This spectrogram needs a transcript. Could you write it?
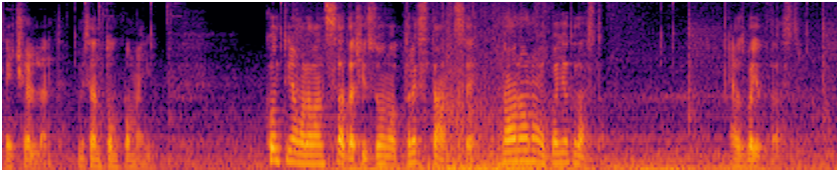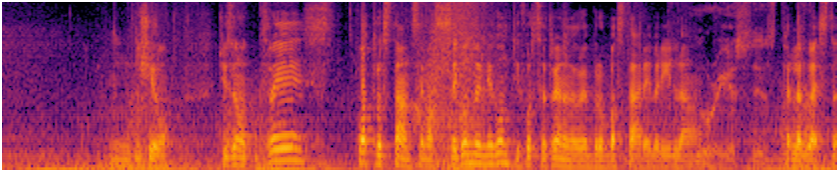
Eccellente, mi sento un po' meglio. Continuiamo l'avanzata, ci sono tre stanze. No, no, no, ho sbagliato tasto. E eh, ho sbagliato tasto. Mm, dicevo, ci sono tre, quattro stanze, ma secondo i miei conti forse tre ne dovrebbero bastare per, il, per la quest.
